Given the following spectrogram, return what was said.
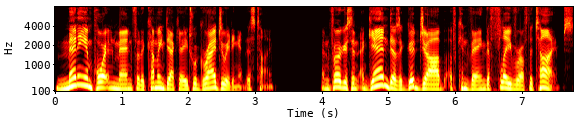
Many important men for the coming decades were graduating at this time, and Ferguson again does a good job of conveying the flavor of the times.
